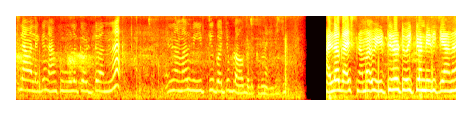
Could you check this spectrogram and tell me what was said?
അസ്ലാമലേക്ക് ഞാൻ സ്കൂളൊക്കെ വിട്ട് വന്ന് നമ്മൾ വീട്ടിൽ പോയിട്ട് ബ്ലോഗ് എടുക്കുന്നതായിരിക്കും. ഹലോ ഗൈസ് നമ്മൾ വീട്ടിലോട്ട് പോയിക്കൊണ്ടിരിക്കുകയാണ്.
